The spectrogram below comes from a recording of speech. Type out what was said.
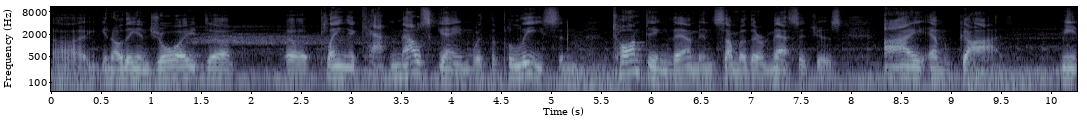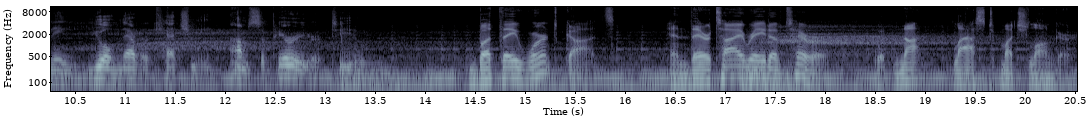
Uh, you know, they enjoyed uh, uh, playing a cat and mouse game with the police and taunting them in some of their messages. I am God, meaning you'll never catch me. I'm superior to you. But they weren't gods, and their tirade of terror would not last much longer.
